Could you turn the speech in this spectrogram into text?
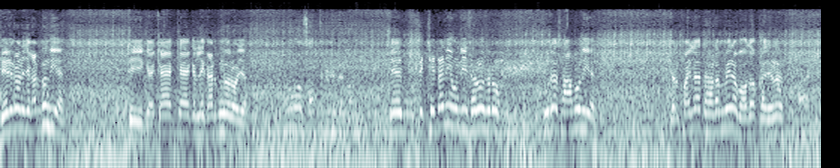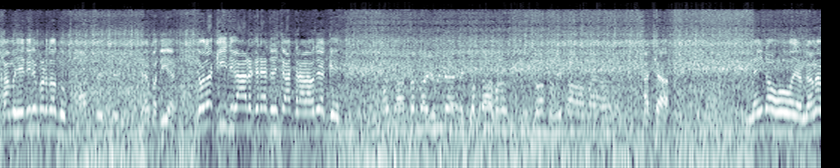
ਡੇਢ ਘੰਟੇ ਚ ਕੱਢ ਦਿੰਦੀ ਹੈ? ਠੀਕ ਹੈ ਕੈ ਕੈ ਕਿੱਲੇ ਕੱਢ ਦਿੰਦਾ ਰੋਜ਼। ਉਹ 7 ਕਿਲੇ ਬਣ ਤੇ ਪਿੱਛੇ ਤਾਂ ਨਹੀਂ ਆਉਂਦੀ ਸਰੋਂ ਸਰੋਂ। ਪੂਰਾ ਸਾਫ਼ ਹੁੰਦੀ ਹੈ। ਚਲ ਪਹਿਲਾਂ ਤਾਂ ਸਾਡਾ ਮੇਰਾ ਬਹੁਤ ਔਖਾ ਸੀ ਨਾ ਕੰਮ ਛੇਤੀ ਨਹੀਂ ਪੜਦਾ ਤੂੰ। ਇਹ ਵਧੀਆ। ਤੇ ਉਹਦਾ ਕੀ ਜਗਾੜ ਕਰਿਆ ਤੁਸੀਂ ਚਾਦਰ ਵਾਲਾ ਉਹਦੇ ਅੱਗੇ? ਉਹ ਚਾਦਰ ਲਾਈ ਹੋਈ ਹੈ ਇੱਕ ਕਮਰਾ ਕੋਲ ਦੂਸਰਾ ਮਲੇਟਾ ਪਾਇਆ ਹੋਇਆ। ਅੱਛਾ। ਨਹੀਂ ਤਾਂ ਉਹ ਹੋ ਜਾਂਦਾ ਨਾ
